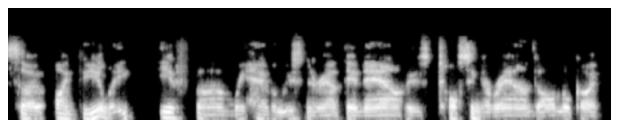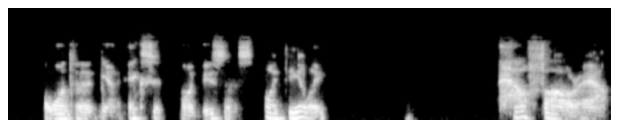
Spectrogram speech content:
So ideally, if um, we have a listener out there now who's tossing around, oh look, I I want to you know exit my business. Ideally, how far out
